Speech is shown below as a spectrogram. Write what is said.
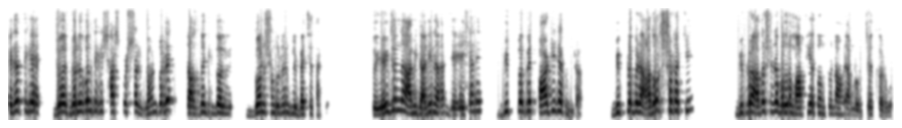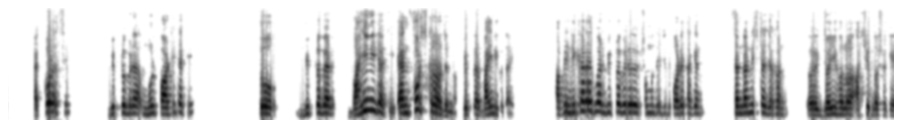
এটা থেকে জনগণ থেকে শ্বাস প্রশ্বাস গ্রহণ করে রাজনৈতিক দল গণসংগঠনগুলি বেঁচে থাকে। তো এই জন্য আমি জানি না যে এখানে বিপ্লবের পার্টিটা কোনটা? বিপ্লবের আদর্শটা কি? বিপ্লবের আদর্শটা বললাম মাফিয়া তন্ত্র না হয় আমরা উচ্ছেদ করব। করেছে। বিপ্লবের মূল পার্টিটা কি? তো বিপ্লবের বাহিনীটা কি? এনফোর্স করার জন্য। বিপ্লবের বাহিনী কোথায়? আপনি নিকারাগুয়ার বিপ্লবের সম্বন্ধে যদি পড়ে থাকেন স্যান্ডানিস্টরা যখন জয়ী হলো আশির দশকে,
